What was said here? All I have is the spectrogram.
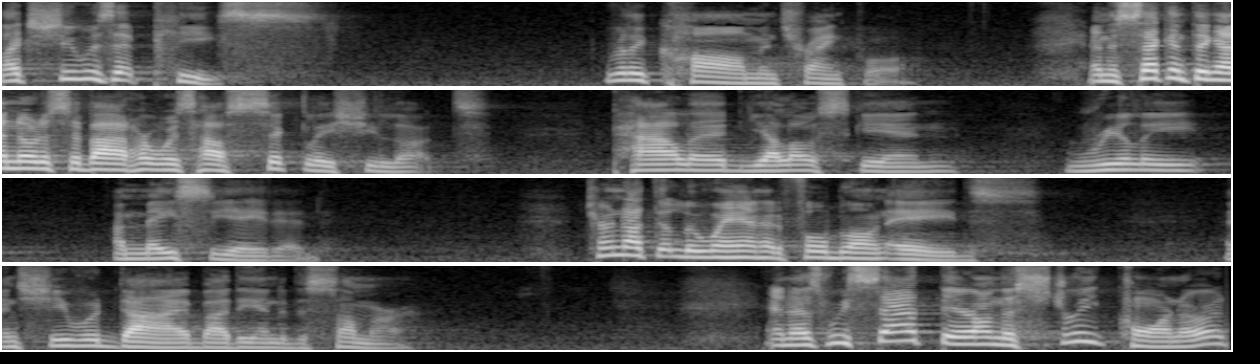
Like she was at peace, really calm and tranquil. And the second thing I noticed about her was how sickly she looked pallid, yellow skin, really emaciated. Turned out that Luann had full blown AIDS, and she would die by the end of the summer. And as we sat there on the street corner,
